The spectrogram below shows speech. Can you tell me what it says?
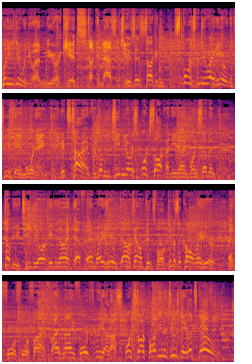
What do you do when you're a New York kid stuck in Massachusetts? Talking sports with you right here in the Tuesday morning. It's time for WTBR Sports Talk on 89.7 WTBR 89 FM right here in downtown Pittsfield. Give us a call right here at 445 5943 on a Sports Talk party on a Tuesday. Let's go.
